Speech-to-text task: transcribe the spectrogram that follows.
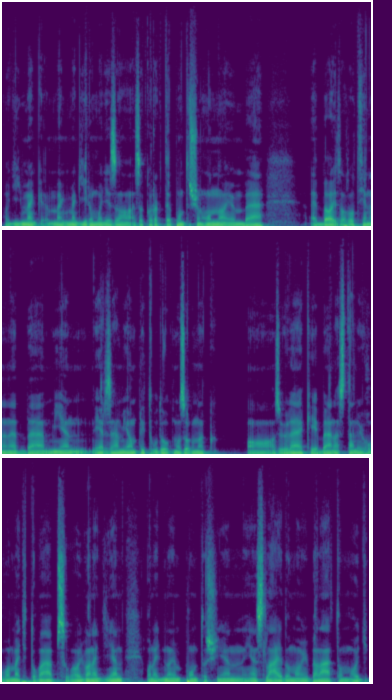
hogy így meg, meg, megírom, hogy ez a, ez a karakter pontosan honnan jön be ebbe az adott jelenetbe, milyen érzelmi amplitúdók mozognak az ő lelkében, aztán ő hova megy tovább, szóval hogy van egy ilyen, van egy nagyon pontos ilyen, ilyen szlájdom, amiben látom, hogy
